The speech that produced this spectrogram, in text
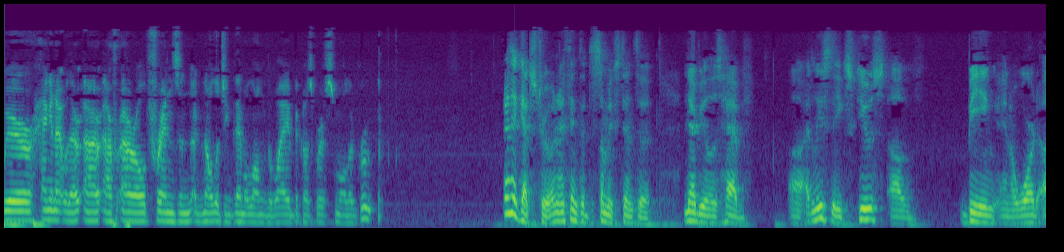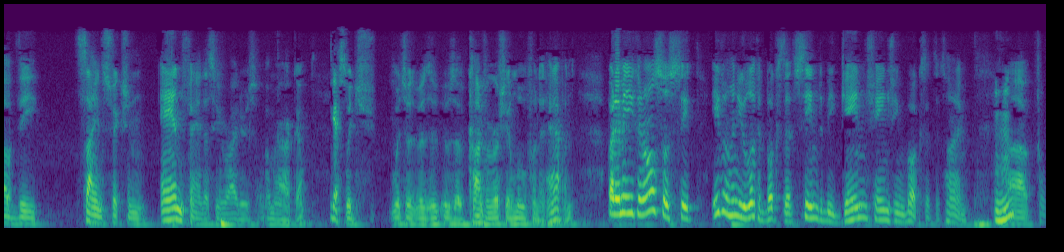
we're hanging out with our, our, our old friends and acknowledging them along the way because we're a smaller group. I think that's true, and I think that to some extent the Nebulas have uh, at least the excuse of being an award of the science fiction and fantasy writers of America. Yes. Which which was, was, a, was a controversial move when it happened. But I mean, you can also see, even when you look at books that seemed to be game changing books at the time, Mhm. uh, from,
